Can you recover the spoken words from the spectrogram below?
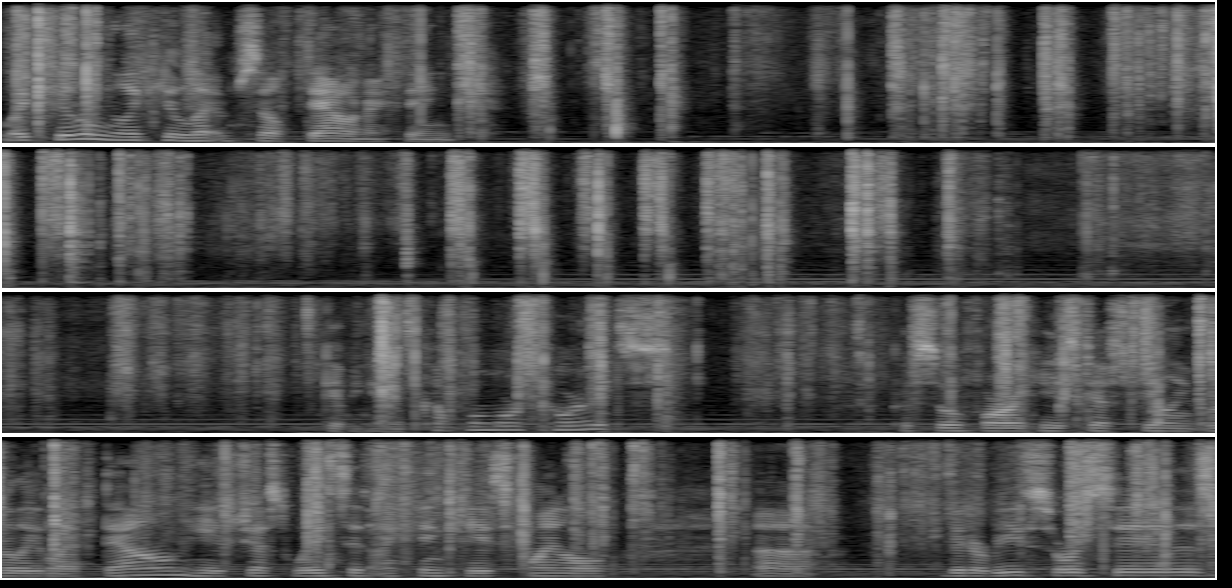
Like feeling like he let himself down, I think. Giving him a couple more cards. Because so far he's just feeling really let down. He's just wasted, I think, his final uh, bit of resources.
